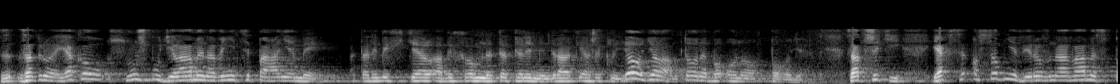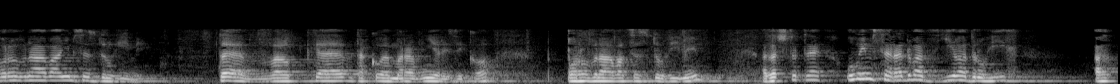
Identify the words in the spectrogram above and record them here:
Za druhé, jakou službu děláme na vinici páně my? A tady bych chtěl, abychom netrpěli mindráky a řekli, jo, dělám to nebo ono, v pohodě. Za třetí, jak se osobně vyrovnáváme s porovnáváním se s druhými? To je velké takové mravní riziko, porovnávat se s druhými. A za čtvrté, umím se radovat z díla druhých a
